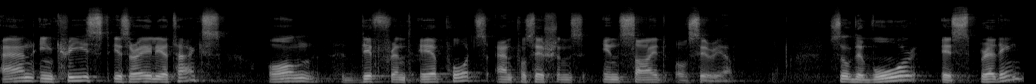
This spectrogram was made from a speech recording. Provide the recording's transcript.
and increased Israeli attacks on different airports and positions inside of Syria. So the war is spreading.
